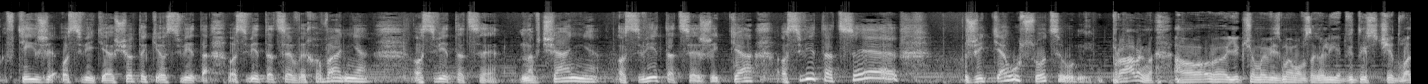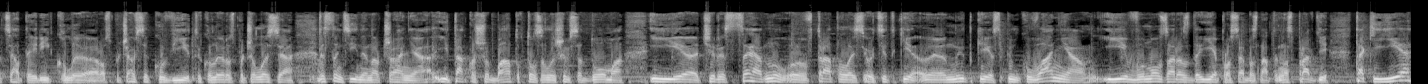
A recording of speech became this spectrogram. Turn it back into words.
в тій же освіті. А що таке освіта? Освіта це виховання, освіта це навчання, освіта це життя, освіта це життя у соціумі. Правильно, а е, якщо ми візьмемо взагалі 2020 рік, коли розпочався ковід, коли розпочалося дистанційне навчання, і також багато хто залишився вдома, і е, через це ну е, втратились оці такі е, нитки спілкування, і воно зараз дає про себе знати. Насправді так і є.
